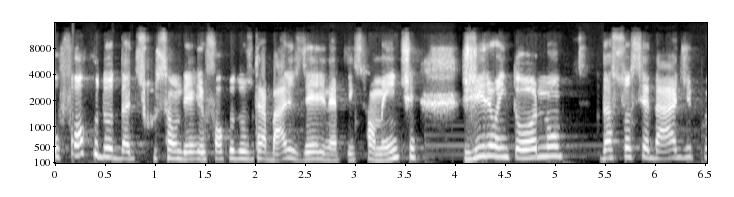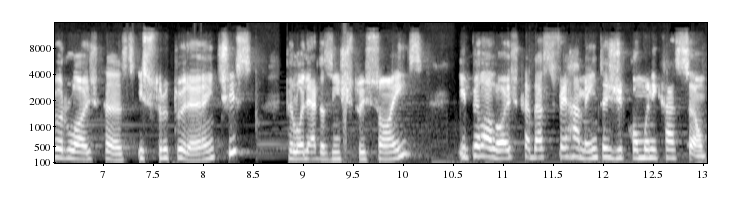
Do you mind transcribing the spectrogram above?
o foco do, da discussão dele, o foco dos trabalhos dele, né, principalmente, giram em torno da sociedade por lógicas estruturantes, pelo olhar das instituições e pela lógica das ferramentas de comunicação.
